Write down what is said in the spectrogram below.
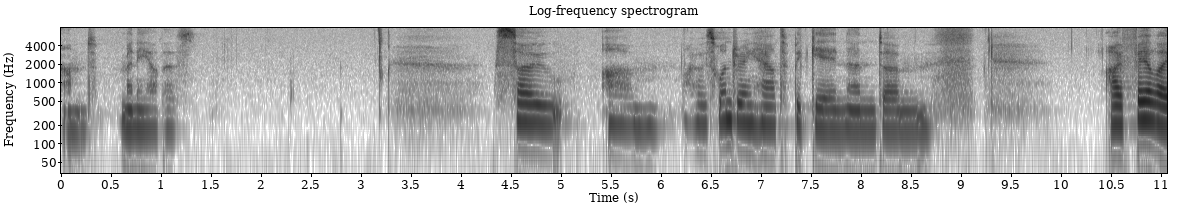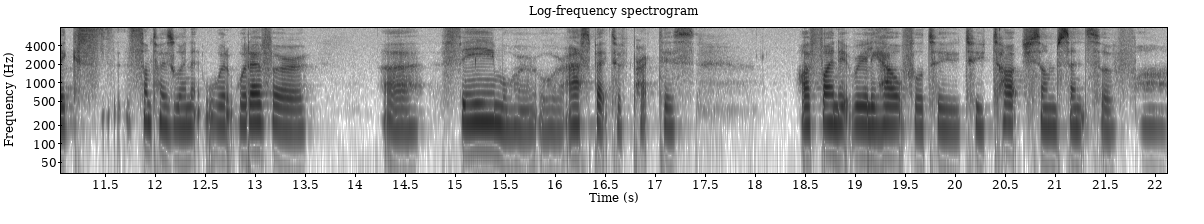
and many others. So, um, I was wondering how to begin, and um, I feel like sometimes when it, whatever uh, theme or, or aspect of practice I find it really helpful to to touch some sense of uh,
